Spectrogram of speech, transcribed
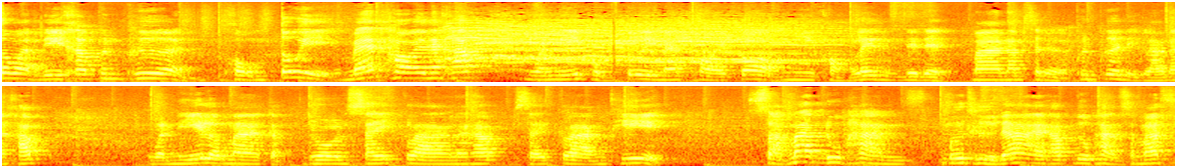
สวัสดีครับเพื่อนๆ ผมตุ้ยแมททอยนะครับ วันนี้ผมตุ้ยแมททอยก็มีของเล่นเด็ดๆ มานำเสนอเพื่อนๆอีกแล้วนะครับ วันนี้เรามากับโดรนไซส์กลางนะครับ ไซส์กลางที่สามารถดูผ่านมือถือได้ครับ ดูผ่านสมาร์ทโฟ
